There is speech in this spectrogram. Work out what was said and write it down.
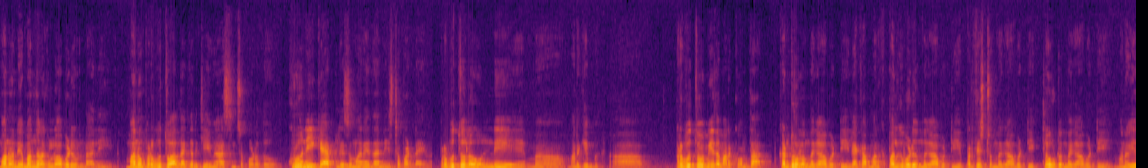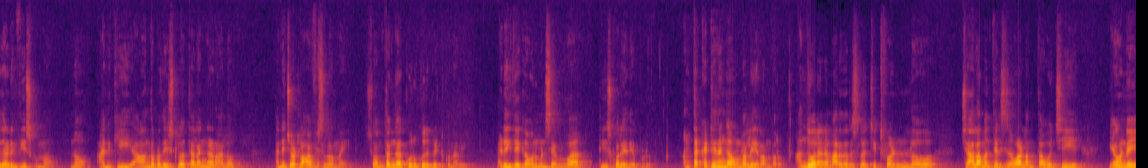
మనం నిబంధనలకు లోబడి ఉండాలి. మనం ప్రభుత్వాల దగ్గర నుంచి ఏమి ఆశించకూడదు. క్రోనీ క్యాపిటలిజం అనే దాన్ని ఇష్టపడ్డాయి ప్రభుత్వంలో ఉండి మనకి ప్రభుత్వం మీద మనకు కొంత కంట్రోల్ ఉంది కాబట్టి లేక మనకు పలుకుబడి ఉంది కాబట్టి ప్రతిష్ట ఉంది కాబట్టి క్లౌట్ ఉంది కాబట్టి మనం ఏదో అడిగి తీసుకున్నాం నో ఆయనకి ఆంధ్రప్రదేశ్లో తెలంగాణలో అన్ని చోట్ల ఆఫీసులు ఉన్నాయి. సొంతంగా కొనుక్కుని పెట్టుకున్నవి. అడిగితే గవర్నమెంట్స్ ఇవ్వవా తీసుకోలేదు ఎప్పుడు. అంత కఠినంగా ఉండలేరు అందరూ. అందువలన మార్గదర్శిలో చిట్ ఫండ్లో చాలామంది తెలిసిన వాళ్ళంతా వచ్చి ఏమండి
